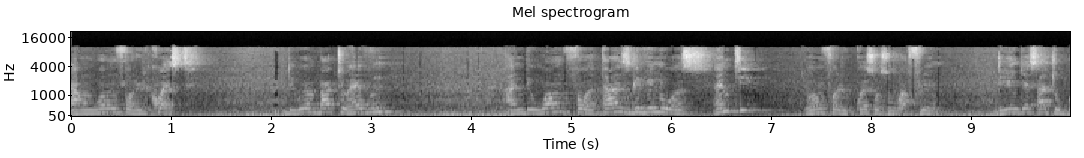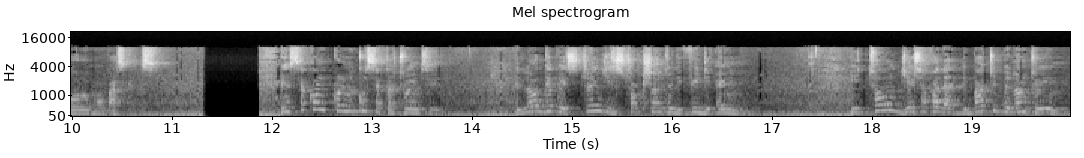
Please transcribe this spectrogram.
and one for request. They went back to heaven and the one for thanksgiving was empty, the one for request was overflowing. The angels had to borrow more baskets. In Second Chronicles chapter 20, the Lord gave a strange instruction to defeat the enemy. He told Jehoshaphat that the battle belonged to him.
